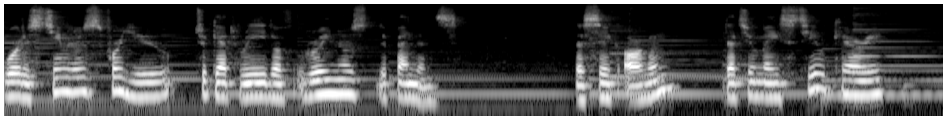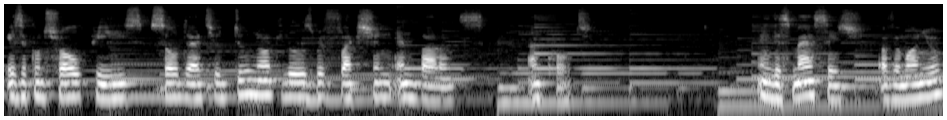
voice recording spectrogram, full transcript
were the stimulus for you to get rid of ruinous dependence. The sick organ that you may still carry is a control piece so that you do not lose reflection and balance. Unquote. In this message of Emmanuel,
